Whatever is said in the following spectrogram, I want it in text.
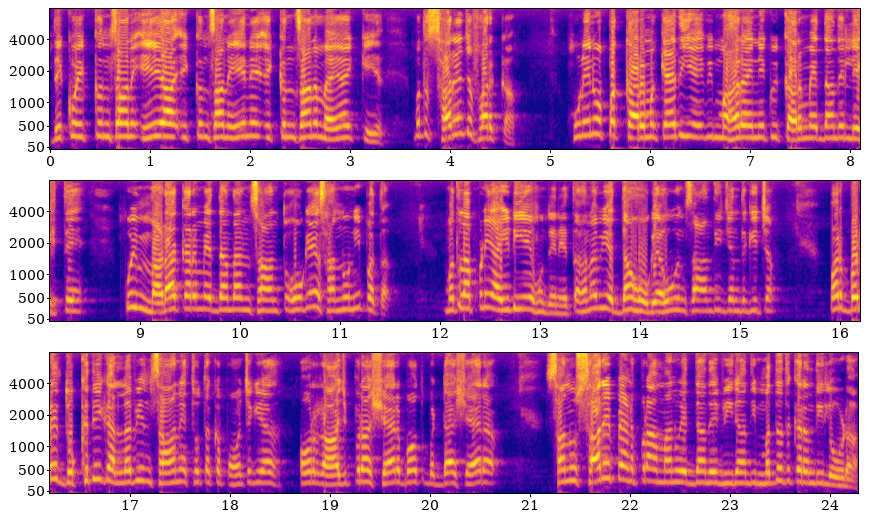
ਦੇਖੋ, ਇੱਕ ਇਨਸਾਨ ਇਹ ਆ, ਇੱਕ ਇਨਸਾਨ ਇਹ ਨੇ, ਇੱਕ ਇਨਸਾਨ ਮੈਂ ਆ, ਇੱਕ ਹੀ ਆ ਮਤਲਬ ਸਾਰਿਆਂ 'ਚ ਫ਼ਰਕ ਆ। ਹੁਣ ਇਹਨੂੰ ਆਪਾਂ ਕਰਮ ਕਹਿ ਦਈਏ ਵੀ ਮਹਾਰਾਜ ਨੇ ਕੋਈ ਕਰਮ ਇਦਾਂ ਦੇ ਲਿਖਤੇ, ਕੋਈ ਮਾੜਾ ਕਰਮ ਇਦਾਂ ਦਾ ਇਨਸਾਨ ਤੋਂ ਹੋ ਗਿਆ, ਸਾਨੂੰ ਨਹੀਂ ਪਤਾ। ਮਤਲਬ ਆਪਣੇ ਆਈਡੀਏ ਹੁੰਦੇ ਨੇ ਤਾਂ ਹਨਾ ਵੀ ਇਦਾਂ ਹੋ ਗਿਆ ਉਹ ਇਨਸਾਨ ਦੀ ਜ਼ਿੰਦਗੀ 'ਚ। ਪਰ ਬੜੇ ਦੁੱਖ ਦੀ ਗੱਲ ਆ ਵੀ ਇਨਸਾਨ ਇੱਥੋਂ ਤੱਕ ਪਹੁੰਚ ਗਿਆ ਔਰ ਰਾਜਪੁਰਾ ਸ਼ਹਿਰ ਬਹੁਤ ਵੱਡਾ ਸ਼ਹਿਰ ਆ। ਸਾਨੂੰ ਸਾਰੇ ਭੈਣ ਭਰਾਵਾਂ ਨੂੰ ਇਦਾਂ ਦੇ ਵੀਰਾਂ ਦੀ ਮਦਦ ਕਰਨ ਦੀ ਲੋੜ ਆ।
